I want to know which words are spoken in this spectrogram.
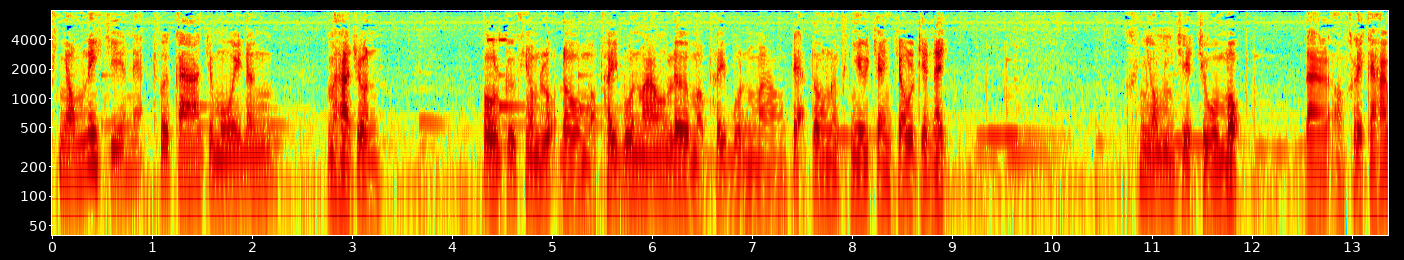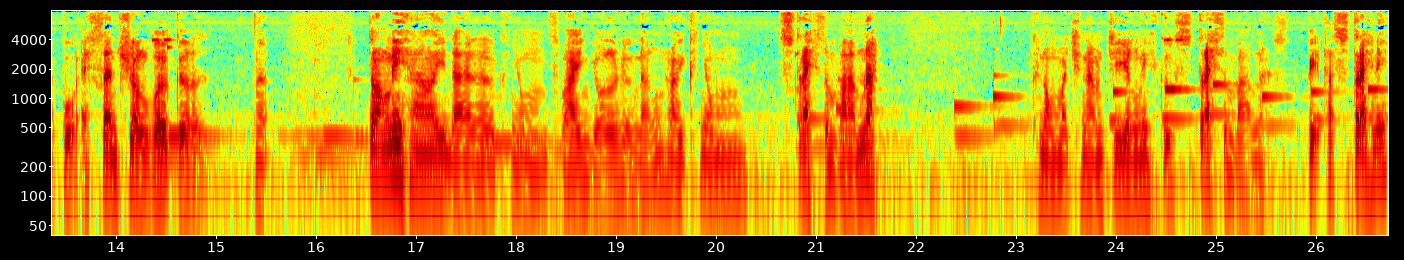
ខ្ញុំនេះជាអ្នកធ្វើការជាមួយនឹងមហាជន ពលគឺខ្ញុំលក់ដូរ24ម៉ោងលើ24ម៉ោងតាក់ទងនឹងភ្ញៀវចាញ់ចូលជានិច្ចខ្ញុំជាជួរមុខដែលអង់គ្លេសគេហៅពួក essential worker ណាត្រង់នេះហើយដែលខ្ញុំស្វែងយល់រឿងហ្នឹងហើយខ្ញុំ stress សម្បើមណាស់ក្នុងមួយឆ្នាំជាងនេះគឺ stress សម្បើមណាស់ពាក្យថា stress នេះ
